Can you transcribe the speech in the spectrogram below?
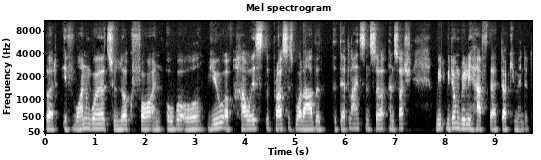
But if one were to look for an overall view of how is the process, what are the, the deadlines and so and such, we, we don't really have that documented.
